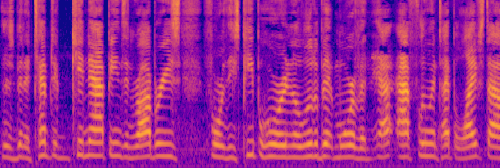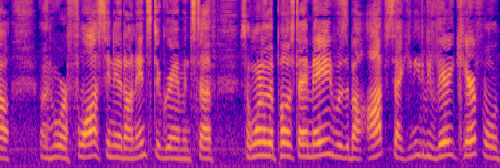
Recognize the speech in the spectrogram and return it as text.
There's been attempted kidnappings and robberies for these people who are in a little bit more of an affluent type of lifestyle and who are flossing it on Instagram and stuff. So one of the posts I made was about OPSEC. You need to be very careful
